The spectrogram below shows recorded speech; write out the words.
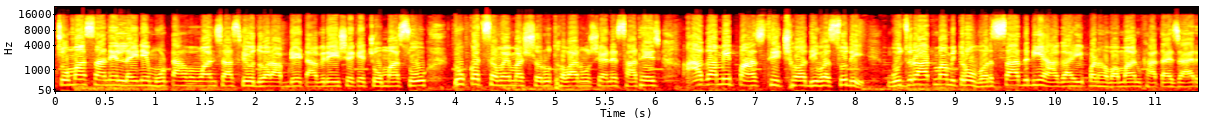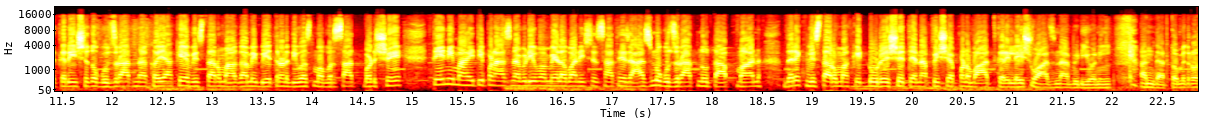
ચોમાસાને લઈને મોટા હવામાન શાસ્ત્રીઓ દ્વારા અપડેટ આવી રહી છે કે ચોમાસું ટૂંક જ સમયમાં શરૂ થવાનું છે અને સાથે જ આગામી પાંચથી છ દિવસ સુધી ગુજરાતમાં મિત્રો વરસાદની આગાહી પણ હવામાન ખાતાએ જાહેર કરી છે. તો ગુજરાતના કયા કયા વિસ્તારોમાં આગામી બે ત્રણ દિવસમાં વરસાદ પડશે તેની માહિતી પણ આજના વિડીયોમાં મેળવવાની છે. સાથે જ આજનું ગુજરાતનું તાપમાન દરેક વિસ્તારોમાં કેટલું રહેશે તેના વિશે પણ વાત કરી લઈશું આજના વિડીયોની અંદર. તો મિત્રો,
